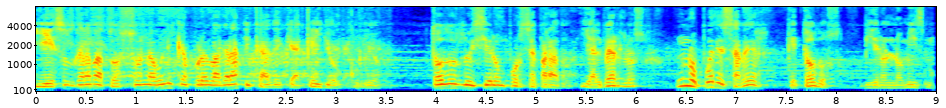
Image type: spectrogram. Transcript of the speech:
y esos garabatos son la única prueba gráfica de que aquello ocurrió. Todos lo hicieron por separado, y al verlos, uno puede saber que todos vieron lo mismo.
